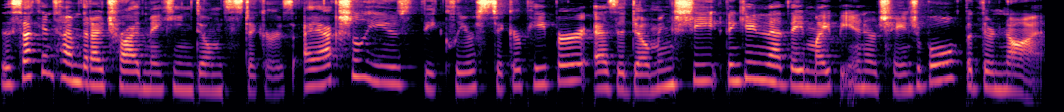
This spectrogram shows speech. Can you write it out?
The second time that I tried making domed stickers, I actually used the clear sticker paper as a doming sheet, thinking that they might be interchangeable, but they're not.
